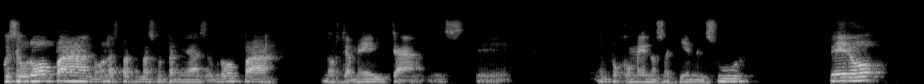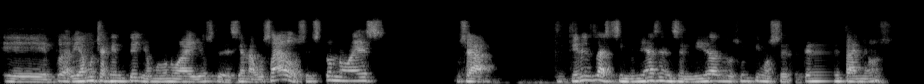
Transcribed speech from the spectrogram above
Pues Europa, ¿no? las partes más contaminadas de Europa, Norteamérica, este, un poco menos aquí en el sur. Pero eh, pues había mucha gente, yo uno a ellos, que decían abusados. Esto no es, o sea, tienes las chimeneas encendidas los últimos 70 años,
